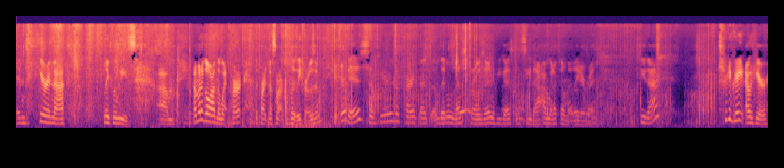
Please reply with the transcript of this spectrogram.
in here in uh, Lake Louise. Um, I'm gonna go on the wet part, the part that's not completely frozen. Here it is. So here's a part that's a little less frozen. If you guys can see that, I'm gonna film it later. But see that? It's pretty great out here.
